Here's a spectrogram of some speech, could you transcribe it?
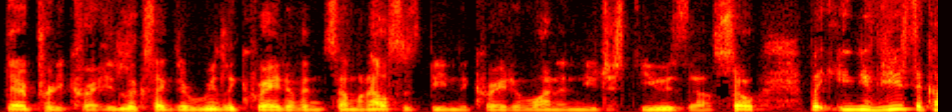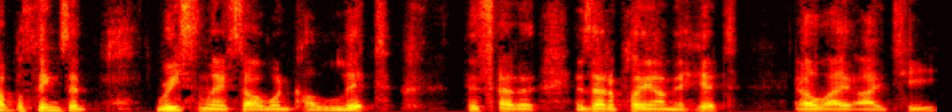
they're pretty creative. It looks like they're really creative, and someone else is being the creative one, and you just use those. So, but you've used a couple things that recently I saw one called Lit. Is that a is that a play on the hit? L I I T.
